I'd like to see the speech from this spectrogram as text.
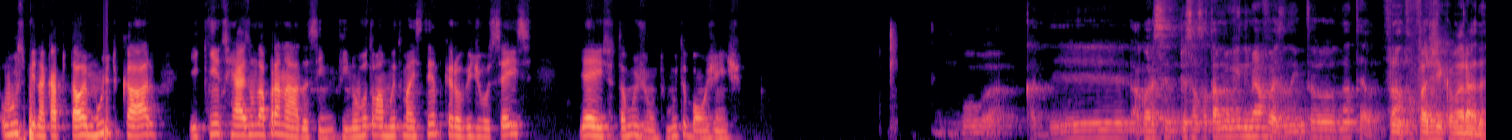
USP na capital é muito caro e 500 reais não dá para nada, assim. Enfim, não vou tomar muito mais tempo, quero ouvir de vocês. E é isso, tamo junto. Muito bom, gente. Boa. Cadê? Agora o pessoal só tá me ouvindo minha voz, eu nem tô na tela. Pronto, pode ir, camarada.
